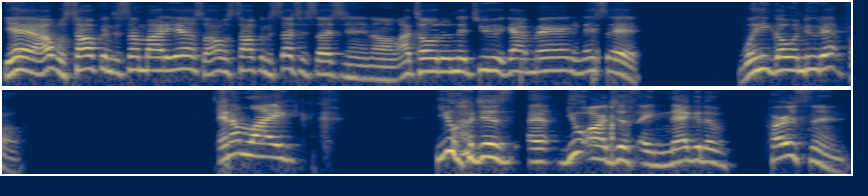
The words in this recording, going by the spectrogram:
"Yeah, I was talking to somebody else, or I was talking to such and such, and um, I told them that you had got married, and they said, what he go and do that for?" And I'm like, "You are just, a, you are just a negative person."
